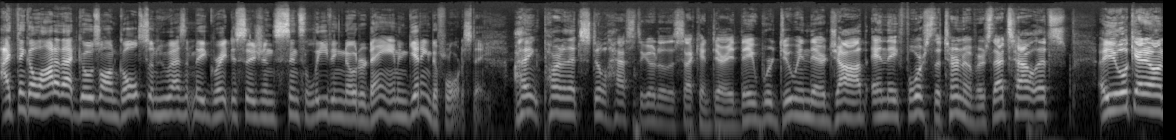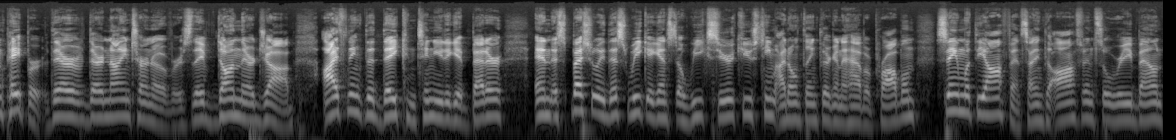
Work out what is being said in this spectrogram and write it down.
I think a lot of that goes on Golson, who hasn't made great decisions since leaving Notre Dame and getting to Florida State. I think part of that still has to go to the secondary. They were doing their job and they forced the turnovers. That's how that's you look at it on paper. They're they're nine turnovers. They've done their job. I think that they continue to get better and especially this week against a weak Syracuse team, I don't think they're going to have a problem. Same with the offense. I think the offense will rebound.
